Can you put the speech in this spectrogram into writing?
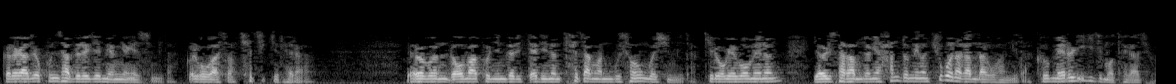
그래가지고 군사들에게 명령했습니다. 끌고 가서 채찍질 해라. 여러분 로마 군인들이 때리는 태장은 무서운 것입니다. 기록에 보면은 열 사람 중에 한두 명은 죽어나간다고 합니다. 그 매를 이기지 못해가지고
